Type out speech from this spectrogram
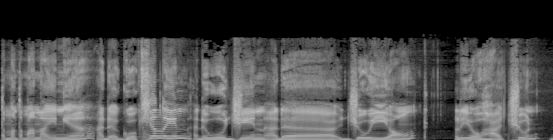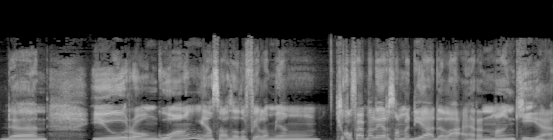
teman-teman lainnya. Ada Go Kilin, ada Woo Jin, ada Joey Yong Leo Ha-chun dan Yu Rong-guang yang salah satu film yang cukup familiar sama dia adalah Iron Monkey ya.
